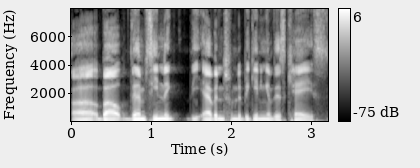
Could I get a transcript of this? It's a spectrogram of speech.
uh, about them seeing the, the evidence from the beginning of this case,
